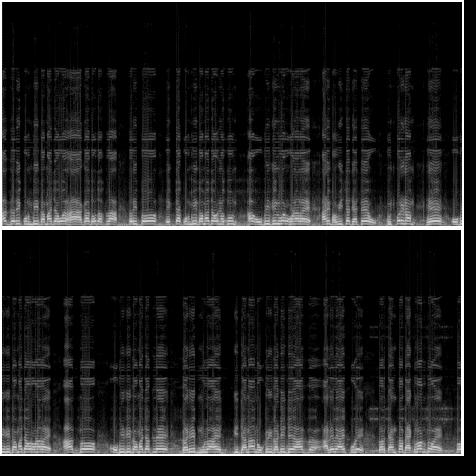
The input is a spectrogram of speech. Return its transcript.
आज जरी कुणबी समाजावर हा आघात होत असला तरी तो एकट्या कुणबी समाजावर नसून हा ओबीसींवर होणार आहे. आणि भविष्यात ह्याचे दुष्परिणाम हे ओबीसी समाजावर होणार आहे. आज जो ओबीसी समाजातले गरीब मुलं आहेत की ज्यांना नोकरीसाठी जे आज आलेले आहेत पुढे तर त्यांचा बॅकलॉग जो आहे तो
